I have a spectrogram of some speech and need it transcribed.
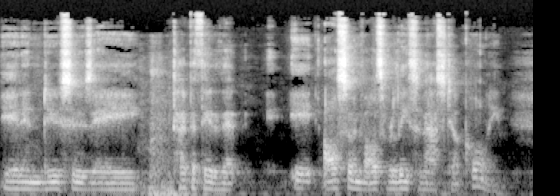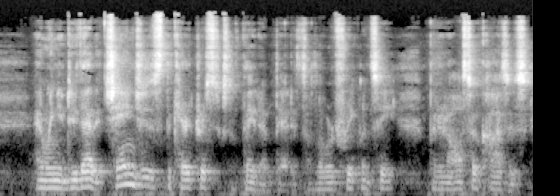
it induces a type of theta that it also involves release of acetylcholine. And when you do that, it changes the characteristics of theta a bit. It's a lower frequency, but it also causes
